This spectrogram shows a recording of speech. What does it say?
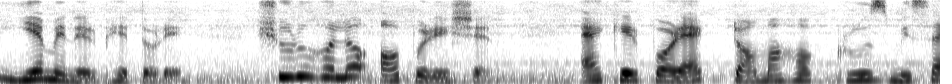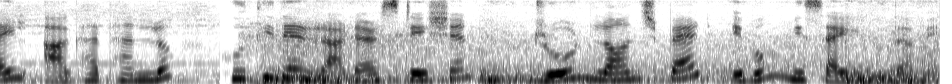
ইয়েমেনের ভেতরে। শুরু হলো অপারেশন। একের পর এক টমাহক ক্রুজ মিসাইল আঘাত হানল হুথিদের radar station, drone launch pad এবং মিসাইল গুদামে।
